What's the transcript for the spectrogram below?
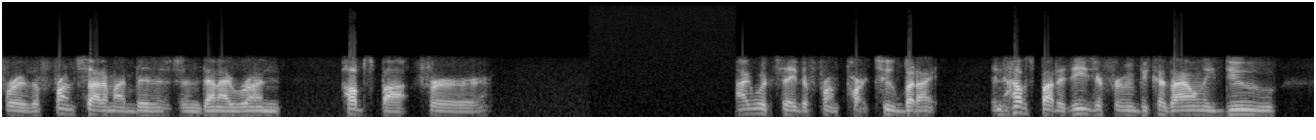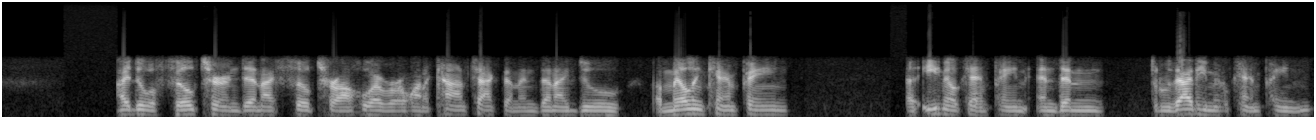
for the front side of my business, and then I run HubSpot for I would say the front part too. But I in HubSpot is easier for me because I only do I do a filter and then I filter out whoever I want to contact them, and then I do a mailing campaign, an email campaign, and then through that email campaign,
